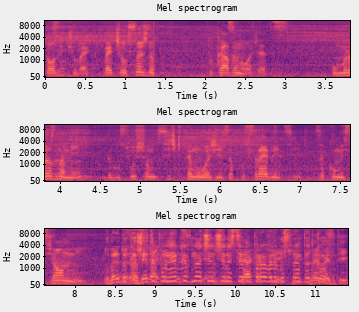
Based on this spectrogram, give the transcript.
Този човек вече е осъждан. Доказан лъжец. Умръзна ми да го слушам всичките му лъжи за посредници, за комисионни. Добре, докажете по някакъв начин, че не сте го правили, господин Петков. Клевети,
